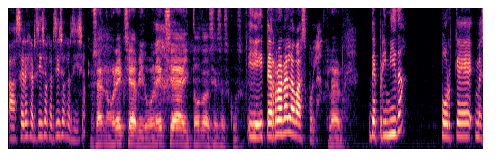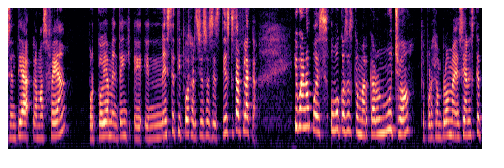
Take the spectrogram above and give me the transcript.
hacer ejercicio, ejercicio, ejercicio. O sea, anorexia, vigorexia y todas esas cosas. Y terror a la báscula. Claro. Deprimida porque me sentía la más fea, porque obviamente eh, en, este tipo de ejercicios tienes que estar flaca. Y bueno, pues hubo cosas que marcaron mucho, que por ejemplo me decían, es que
